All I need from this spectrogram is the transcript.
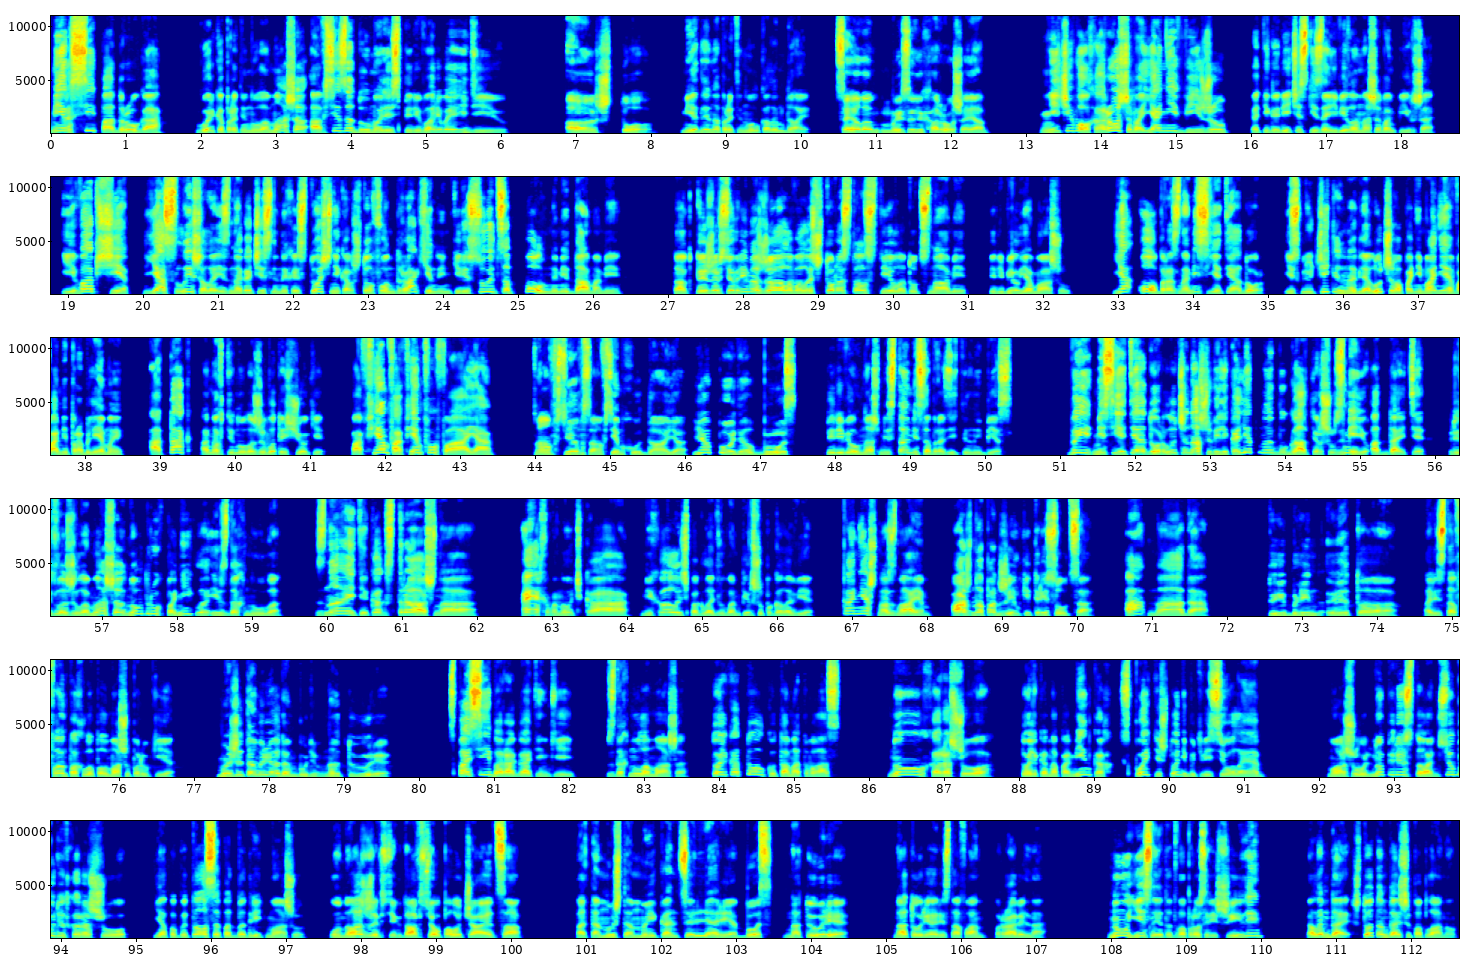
«Мерси, подруга!» Горько протянула Маша, а все задумались, переваривая идею. «А что?» – медленно протянул Колымдай. «В целом мысль хорошая». «Ничего хорошего я не вижу», – категорически заявила наша вампирша. «И вообще, я слышала из многочисленных источников, что фон Дракхен интересуется полными дамами». «Так ты же все время жаловалась, что растолстела тут с нами», – перебил я Машу. «Я образно, месье Теодор, исключительно для лучшего понимания вами проблемы. А так она втянула живот и щеки. Фафем-фафем-фуфая». «Совсем-совсем худая, я понял, босс», – перевел наш местами сообразительный бес. «Вы, месье Теодор, лучше нашу великолепную бухгалтершу змею отдайте», предложила Маша, но вдруг поникла и вздохнула. «Знаете, как страшно!» «Эх, внучка!» — Михалыч погладил вампиршу по голове. «Конечно знаем, аж на поджилки трясутся. А надо!» «Ты, блин, это...» Аристофан похлопал Машу по руке. «Мы же там рядом будем, в натуре!» «Спасибо, рогатенький!» — вздохнула Маша. «Только толку там от вас!» «Ну, хорошо. Только на поминках спойте что-нибудь веселое». «Машуль, ну перестань, все будет хорошо». Я попытался подбодрить Машу. «У нас же всегда все получается». «Потому что мы канцелярия, босс, в натуре?» «В натуре, Аристофан, правильно». «Ну, если этот вопрос решили...» «Колымдай, что там дальше по плану?»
